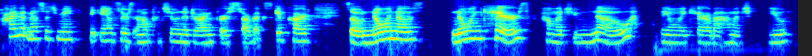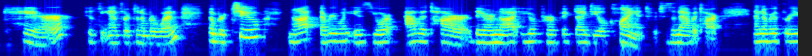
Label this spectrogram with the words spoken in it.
private message me the answers, and I'll put you in a drawing for a Starbucks gift card. So no one knows, no one cares how much you know. They only care about how much you care is the answer to number one. Number two, not everyone is your avatar. They are not your perfect ideal client, which is an avatar. And number three,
